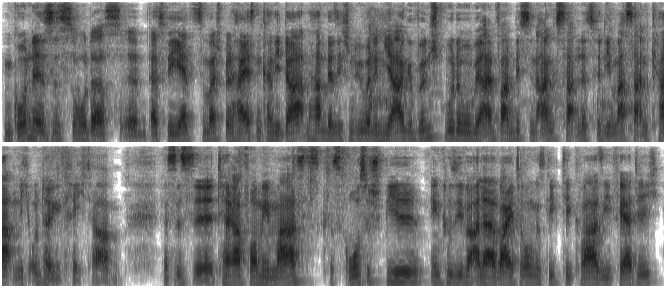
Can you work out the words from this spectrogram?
Im Grunde ist es so, dass, äh, dass wir jetzt zum Beispiel einen heißen Kandidaten haben, der sich schon über ein Jahr gewünscht wurde, wo wir einfach ein bisschen Angst hatten, dass wir die Masse an Karten nicht untergekriegt haben. Das ist äh, Terraforming Mars, das, das große Spiel, inklusive aller Erweiterungen, das liegt hier quasi fertig.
